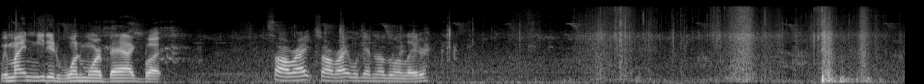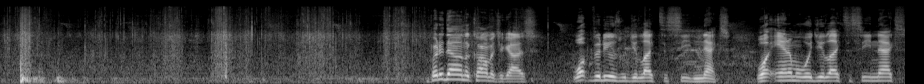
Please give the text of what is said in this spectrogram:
We might needed one more bag, but it's all right. It's all right. We'll get another one later. Put it down in the comments, you guys. What videos would you like to see next? What animal would you like to see next?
